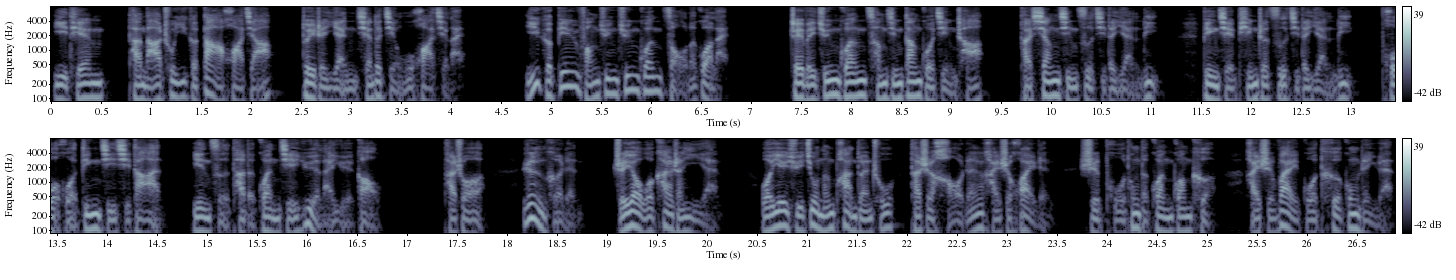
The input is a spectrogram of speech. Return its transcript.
一天，他拿出一个大画夹，对着眼前的景物画起来。一个边防军军官走了过来，这位军官曾经当过警察。他相信自己的眼力，并且凭着自己的眼力破获丁几起大案，因此他的官阶越来越高。他说：“任何人只要我看上一眼，我也许就能判断出他是好人还是坏人，是普通的观光客还是外国特工人员。”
